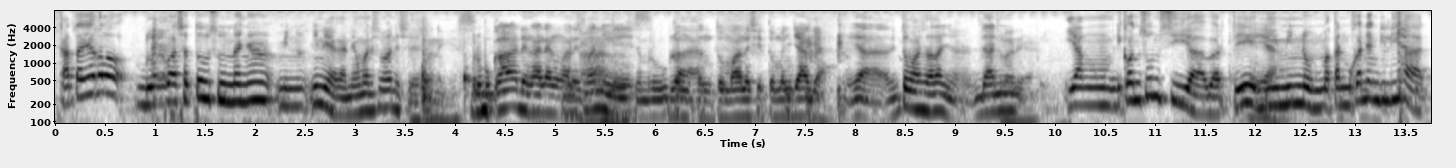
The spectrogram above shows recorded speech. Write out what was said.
Katanya kalau bulan puasa tuh sunahnya minum ini ya kan yang manis-manis ya. Manis. Berbukalah dengan yang Manis-manis, yang berbuka. Belum tentu manis itu menjaga. Ya, itu masalahnya. Dan yang dikonsumsi ya berarti Iya. diminum, makan bukan yang dilihat.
